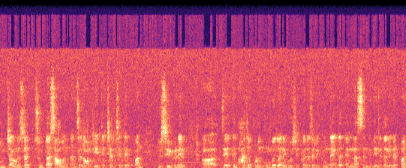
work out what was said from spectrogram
तुमच्याकडून सर सुद्धा सावंतांचं नाव जे ते चर्चेत आहे पण दुसरीकडे जे ते भाजपकडून उमेदवारी घोषित करण्यासाठी पुन्हा एकदा त्यांनाच संधी देण्यात आलेली आहे पण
